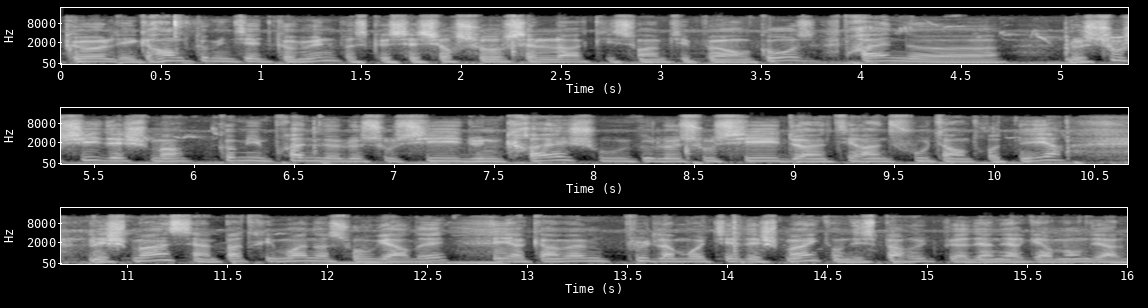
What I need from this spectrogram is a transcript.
que les grandes communautés de communes, parce que c'est surtout celles-là qui sont un petit peu en cause, prennent euh, le souci des chemins. Comme ils prennent le, souci d'une crèche ou le souci d'un terrain de foot à entretenir, les chemins, c'est un patrimoine à sauvegarder. Il y a quand même plus de la moitié des chemins qui ont disparu depuis la dernière guerre mondiale.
